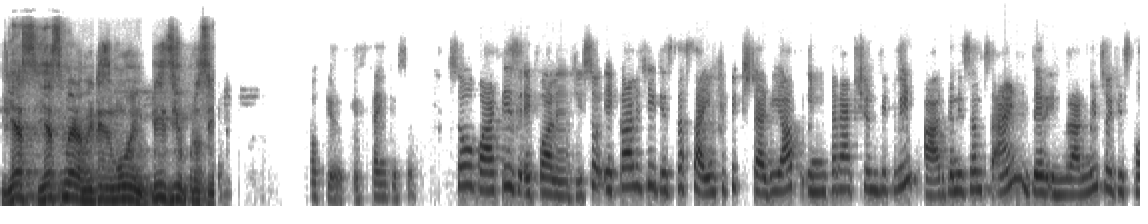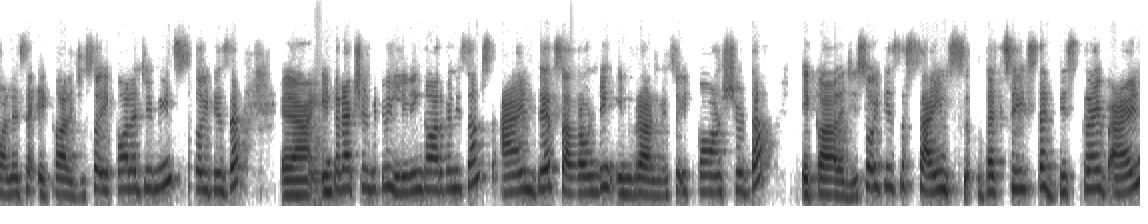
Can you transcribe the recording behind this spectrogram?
Yes, yes, madam, it is moving. Please you proceed. Okay, okay. Thank you, sir. So what is ecology? So ecology is the scientific study of interaction between organisms and their environment. So it is called as the ecology. So ecology means, so it is the uh, interaction between living organisms and their surrounding environment. So it constitutes the ecology. So it is the science that seeks to describe and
